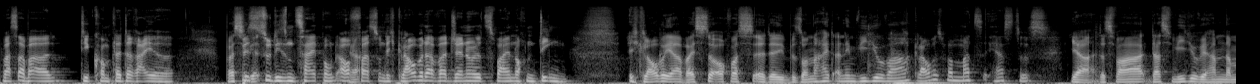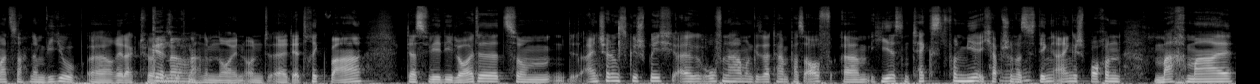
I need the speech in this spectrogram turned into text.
was aber die komplette Reihe Weißt du, bis zu diesem Zeitpunkt auffasst. Und ich glaube, da war General 2 noch ein Ding. ich glaube ja, weißt du auch, was äh, die Besonderheit an dem Video war? Ich glaube, es war Mats erstes. Ja, das war das Video. Wir haben damals nach einem Videoredakteur Genau. gesucht, nach einem neuen. Und äh, der Trick war, dass wir die Leute zum Einstellungsgespräch äh, gerufen haben und gesagt haben: Pass auf, ähm, hier ist ein Text von mir. Ich habe schon das Ding eingesprochen. Mach mal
